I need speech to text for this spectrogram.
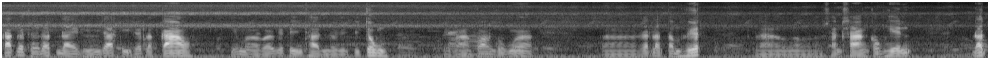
các cái thửa đất đây thì giá trị rất là cao. Nhưng mà với cái tinh thần rồi cái chung thì bà con cũng Ờ, rất là tâm huyết, là sẵn sàng cống hiến đất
